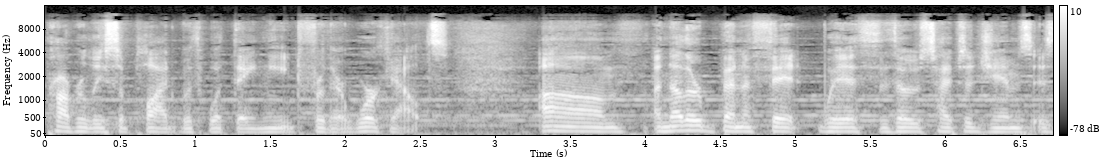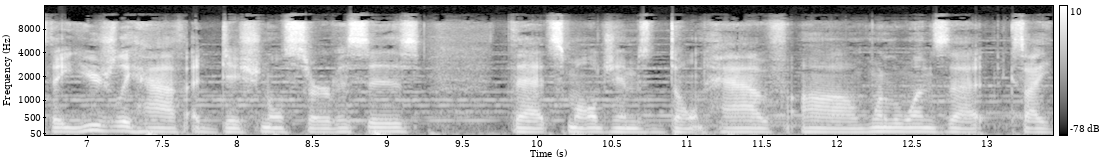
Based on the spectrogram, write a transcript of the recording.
properly supplied with what they need for their workouts. Um, another benefit with those types of gyms is they usually have additional services that small gyms don't have. Um, one of the ones that, because I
